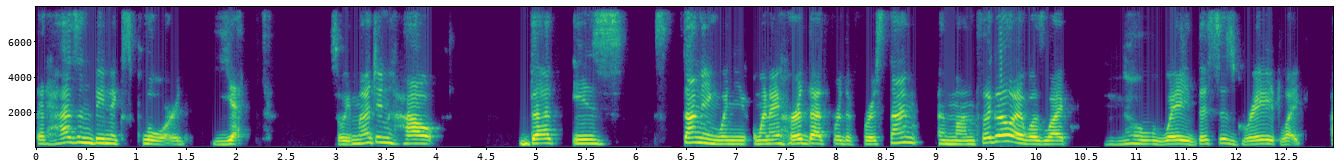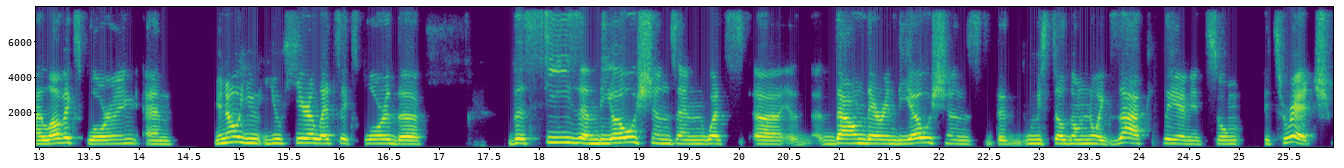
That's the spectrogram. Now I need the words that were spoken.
that hasn't been explored yet. So imagine how that is stunning when you when I heard that for the first time a month ago I was like no way this is great like I love exploring and you know you you hear let's explore the the seas and the oceans and what's uh, down there in the oceans that we still don't know exactly and it's so it's rich.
